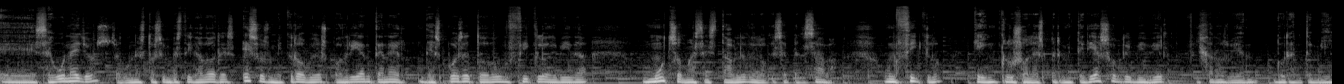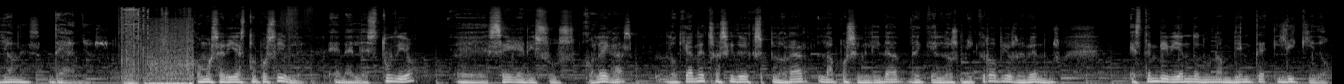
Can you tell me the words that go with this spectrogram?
eh, según ellos, según estos investigadores, esos microbios podrían tener después de todo un ciclo de vida mucho más estable de lo que se pensaba. Un ciclo que incluso les permitiría sobrevivir, fijaros bien, durante millones de años. ¿Cómo sería esto posible? En el estudio, eh, Seger y sus colegas lo que han hecho ha sido explorar la posibilidad de que los microbios de Venus estén viviendo en un ambiente líquido.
